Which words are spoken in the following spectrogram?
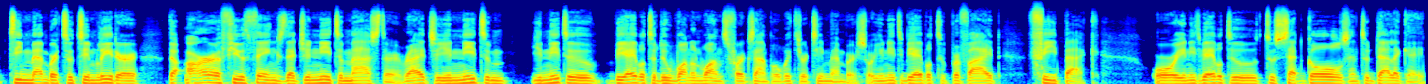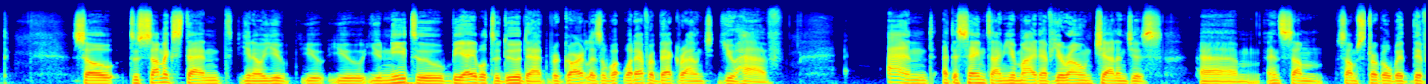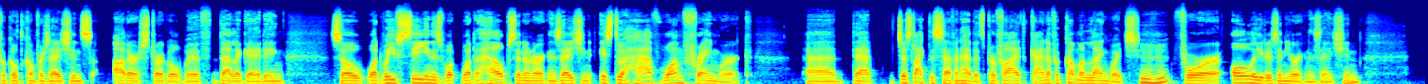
team member to team leader, there are a few things that you need to master, right? So you need to you need to be able to do one-on-ones, for example, with your team members, or you need to be able to provide feedback or you need to be able to to set goals and to delegate. So to some extent, you know, you you you you need to be able to do that regardless of what, whatever background you have. And at the same time, you might have your own challenges, um, and some some struggle with difficult conversations, others struggle with delegating. So what we've seen is what what helps in an organization is to have one framework uh, that just like the seven habits provide kind of a common language mm-hmm. for all leaders in the organization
